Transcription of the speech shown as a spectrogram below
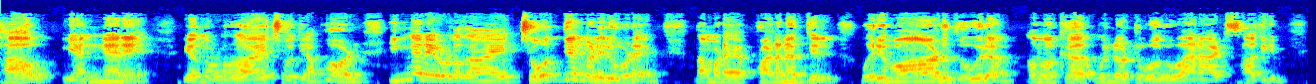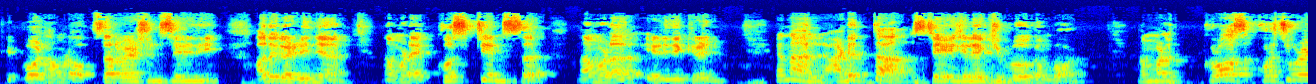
ഹൗ എങ്ങനെ എന്നുള്ളതായ ചോദ്യം. അപ്പോൾ ഇങ്ങനെയുള്ളതായ ചോദ്യങ്ങളിലൂടെ നമ്മുടെ പഠനത്തിൽ ഒരുപാട് ദൂരം നമുക്ക് മുന്നോട്ട് പോകുവാനായിട്ട് സാധിക്കും. ഇപ്പോൾ നമ്മുടെ ഒബ്സർവേഷൻസ് എഴുതി അത് കഴിഞ്ഞ് നമ്മുടെ ക്വസ്റ്റ്യൻസ് നമ്മൾ എഴുതി കഴിഞ്ഞു. എന്നാൽ അടുത്ത സ്റ്റേജിലേക്ക് പോകുമ്പോൾ നമ്മൾ ക്രോസ് കുറച്ചുകൂടെ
